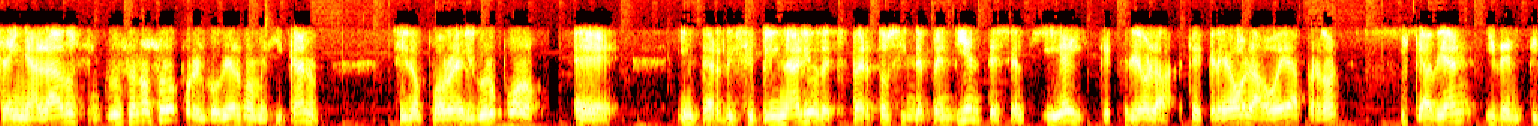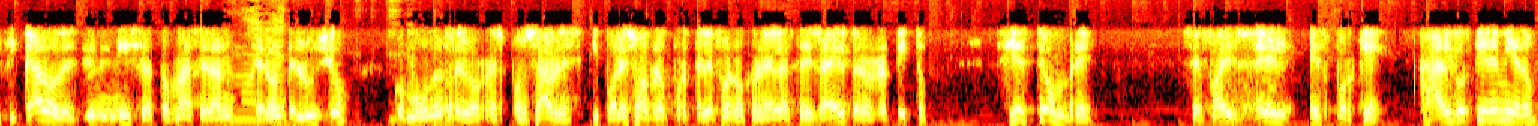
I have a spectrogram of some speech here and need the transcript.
señalados incluso no solo por el gobierno mexicano, sino por el grupo eh, interdisciplinario de expertos independientes, el GIEI, que creó la, que creó la OEA, perdón, y que habían identificado desde un inicio a Tomás Cerón de Lucio como uno de los responsables, y por eso habló por teléfono con él hasta Israel, pero repito, si este hombre se fue a Israel es porque a algo tiene miedo,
